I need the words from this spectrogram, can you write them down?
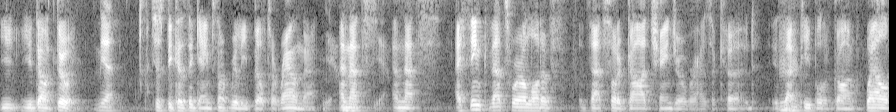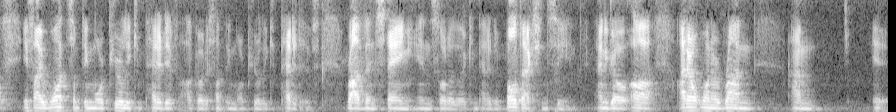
You, you don't do it Yeah. just because the game's not really built around that. Yeah. And that's Yeah. and that's I think that's where a lot of that sort of guard changeover has occurred. Is Mm-hmm. that people have gone, well, if I want something more purely competitive, I'll go to something more purely competitive, rather than staying in sort of the competitive bolt action scene and go, oh, I don't want to run um, a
